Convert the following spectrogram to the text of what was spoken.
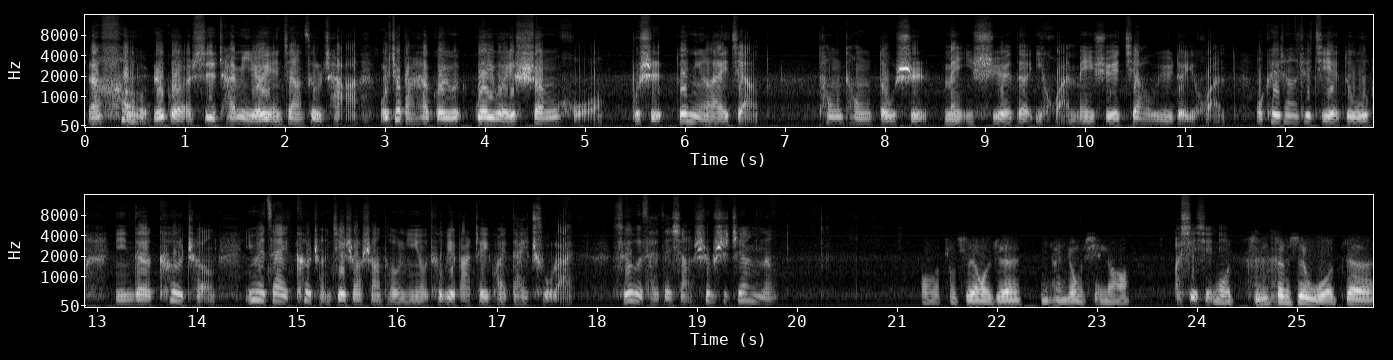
然后如果是柴米油盐酱醋茶，我就把它归归为生活，不是对你来讲，通通都是美学的一环，美学教育的一环。我可以这样去解读您的课程，因为在课程介绍上头，您有特别把这一块带出来，所以我才在想，是不是这样呢？哦，主持人，我觉得你很用心哦。啊，谢谢你。我其实正是我这。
